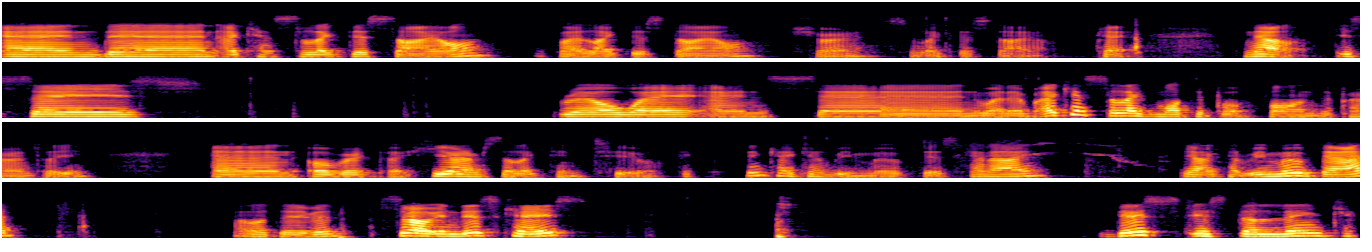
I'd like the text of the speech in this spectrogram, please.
and then I can select this style, if I like this style, sure, select this style. Okay, now it says Raleway and send whatever. I can select multiple fonts apparently. And over uh, here, I'm selecting two. I think I can remove this, can I? Yeah, I can remove that. Hello, David. So in this case, this is the link,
